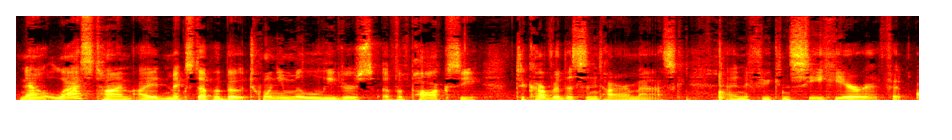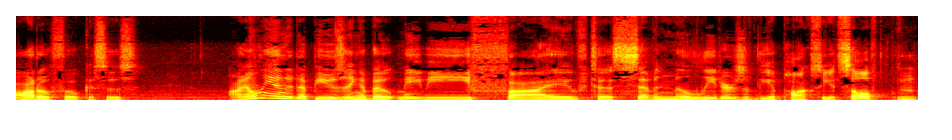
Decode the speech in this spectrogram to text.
Now, last time I had mixed up about 20 milliliters of epoxy to cover this entire mask. And if you can see here, if it autofocuses, I only ended up using about maybe 5 to 7 milliliters of the epoxy itself, and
